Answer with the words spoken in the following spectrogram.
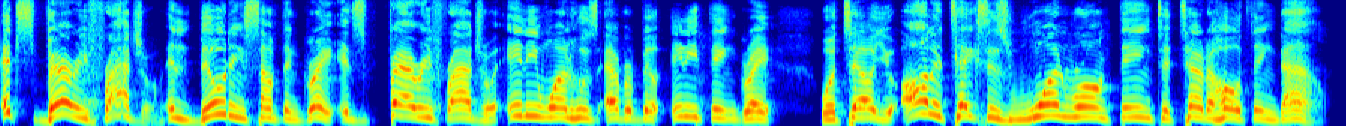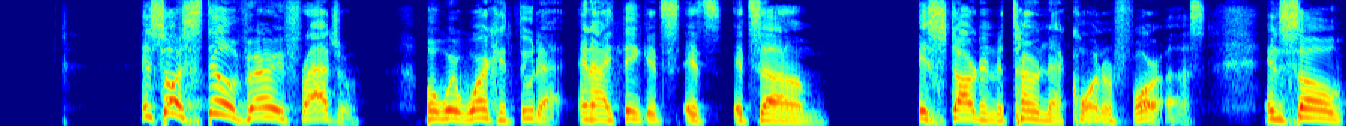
it's very fragile. And building something great, it's very fragile. Anyone who's ever built anything great will tell you all it takes is one wrong thing to tear the whole thing down. And so it's still very fragile, but we're working through that. And I think it's it's it's um it's starting to turn that corner for us. And so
